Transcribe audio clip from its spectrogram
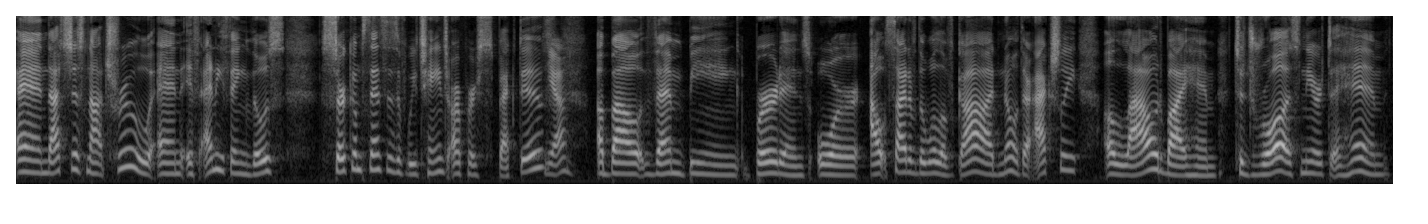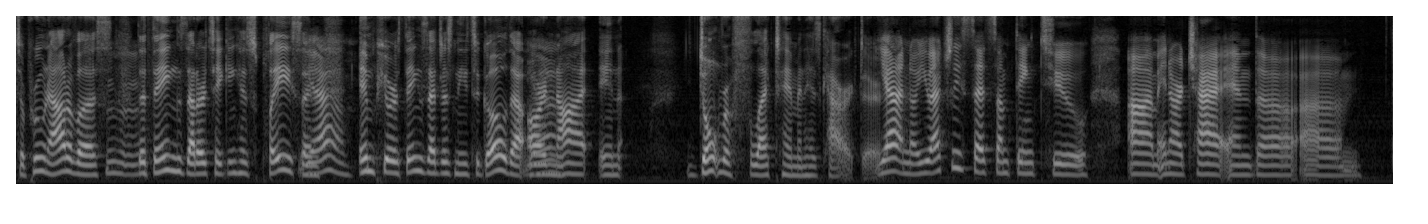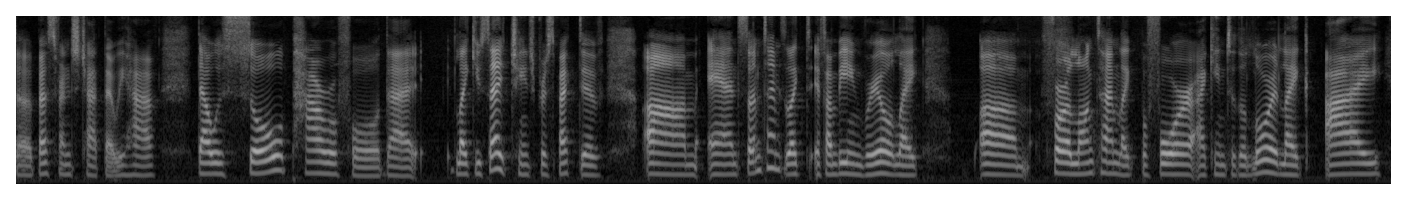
And that's just not true. And if anything, those circumstances, if we change our perspective Yeah. about them being burdens or outside of the will of God, no, they're actually allowed by Him to draw us near to Him, to prune out of us the things that are taking His place and Mm-hmm. Yeah. impure things that just need to go that are not in, don't reflect Him and His character. Yeah, no, you actually said something to um, in our chat and the um, the best friends chat that we have that was so powerful that like you said change perspective. Um, and sometimes like if i'm being real like um, for a long time like before i came to the lord like i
